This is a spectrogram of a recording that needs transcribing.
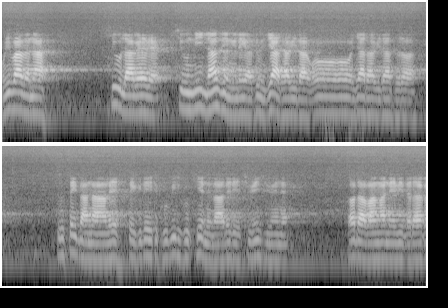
ဝိပဿနာရှုလာခဲ့တဲ့ရှုနည်းလမ်းစဉ်ကလေးကသူရထားပြီးသားကိုရထားပြီးသားဆိုတော့သူစိတ်တဏ္ဍာလေးစိတ်ကလေးတစ်ခုပြီးတစ်ခုဖြစ်နေတာလေးတွေရှင်ရှင်နဲ့ သောတာပန်ကနေပြီးတရားက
